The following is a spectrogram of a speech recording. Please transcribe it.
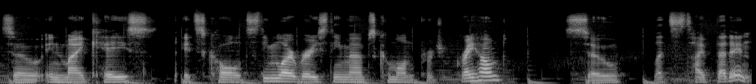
So in my case, it's called Steam Library Steam Apps Common Project Greyhound. So let's type that in.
